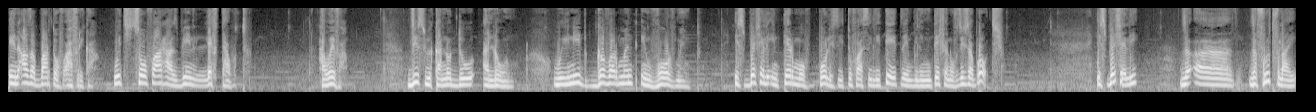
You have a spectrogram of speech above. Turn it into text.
in other parts of Africa, which so far has been left out. However, this we cannot do alone. We need government involvement, especially in terms of policy to facilitate the implementation of this approach. Especially the, uh, the fruit fly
